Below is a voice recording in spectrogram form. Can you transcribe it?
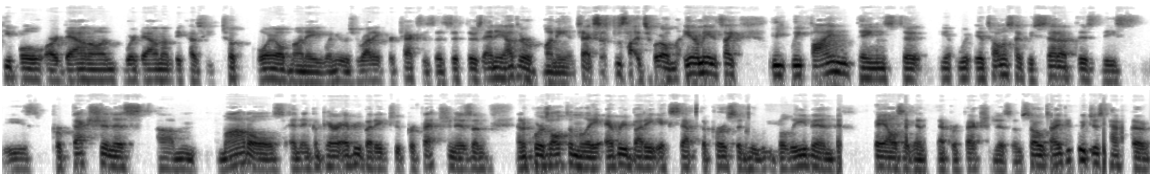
people are down on, we're down on because he took oil money when he was running for Texas as if there's any other money in Texas besides oil money. You know what I mean? It's like we, we find things to, you know, it's almost like we set up this, these, these perfectionist, um, models and then compare everybody to perfectionism. And of course, ultimately, everybody except the person who we believe in fails against that perfectionism. So I think we just have to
